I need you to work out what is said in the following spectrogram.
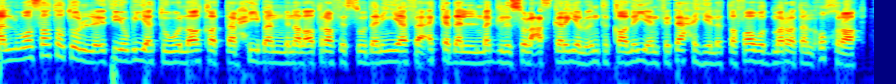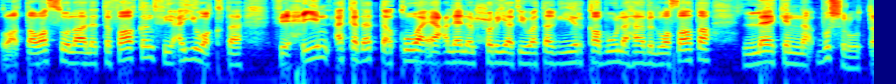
الوساطة الإثيوبية لاقت ترحيبا من الأطراف السودانية فأكد المجلس العسكري الانتقالي انفتاحه للتفاوض مرة أخرى والتوصل لاتفاق في أي وقت. في حين أكدت قوى إعلان الحرية والتغيير قبولها بالوساطة لكن بشروط.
